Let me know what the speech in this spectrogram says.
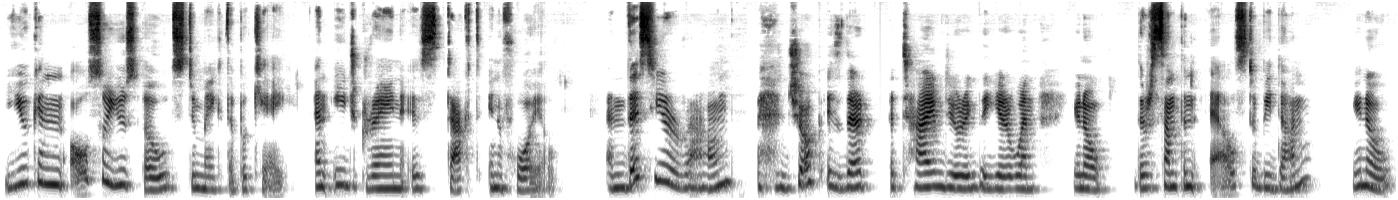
You can also use oats to make the bouquet, and each grain is tucked in foil. And this year round, Job, is there a time during the year when, you know, there's something else to be done? You know,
